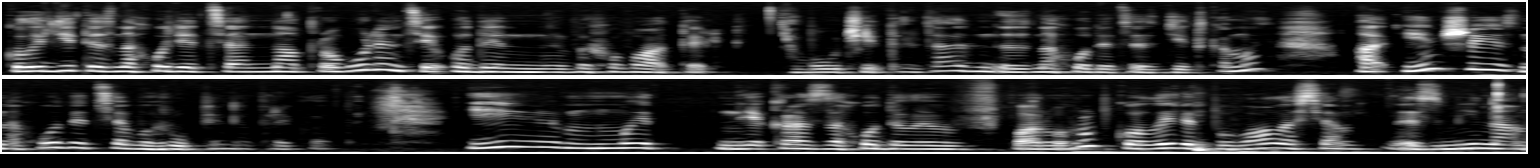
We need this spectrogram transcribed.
Коли діти знаходяться на прогулянці, один вихователь або учитель да, знаходиться з дітками, а інший знаходиться в групі, наприклад. І ми якраз заходили в пару груп, коли відбувалася зміна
